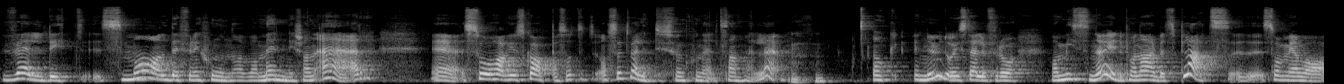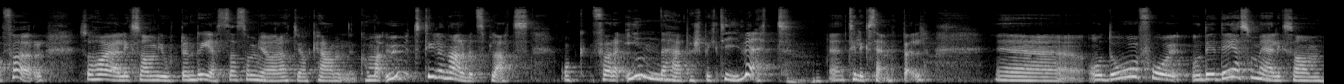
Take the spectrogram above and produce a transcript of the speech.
väldigt smal definition av vad människan är eh, så har vi ju skapat oss ett, väldigt dysfunktionellt samhälle. Och nu då istället för att vara missnöjd på en arbetsplats eh, som jag var förr så har jag liksom gjort en resa som gör att jag kan komma ut till en arbetsplats och föra in det här perspektivet eh, till exempel. Och, då får, och det är det som är liksom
